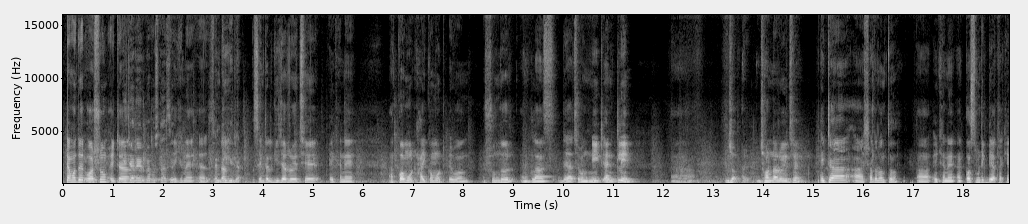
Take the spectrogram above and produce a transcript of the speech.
এটা আমাদের ওয়াশরুম এটা গিজারের ব্যবস্থা আছে। এখানে সেন্ট্রাল গিজার। সেন্ট্রাল গিজার রয়েছে। এখানে কমোড হাই কমোড এবং সুন্দর গ্লাস দেওয়া আছে এবং নিট অ্যান্ড ক্লিন ঝর্ণা রয়েছে। এটা সাধারণত এখানে কসমেটিক দেওয়া থাকে।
